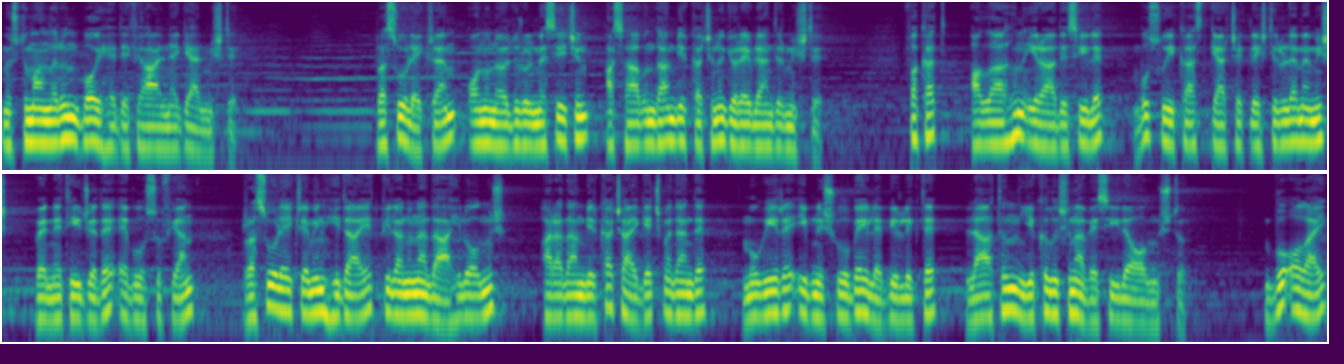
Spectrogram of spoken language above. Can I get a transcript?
Müslümanların boy hedefi haline gelmişti. Resul Ekrem onun öldürülmesi için ashabından birkaçını görevlendirmişti. Fakat Allah'ın iradesiyle bu suikast gerçekleştirilememiş ve neticede Ebu Sufyan, resul Ekrem'in hidayet planına dahil olmuş, aradan birkaç ay geçmeden de Mugire İbni Şube ile birlikte Lat'ın yıkılışına vesile olmuştu. Bu olay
